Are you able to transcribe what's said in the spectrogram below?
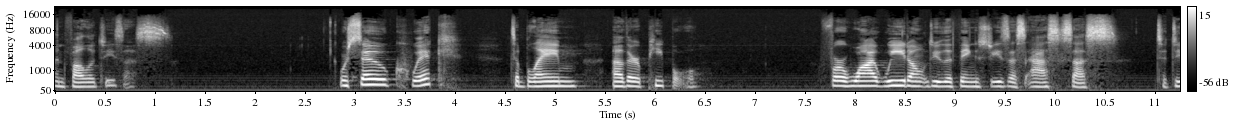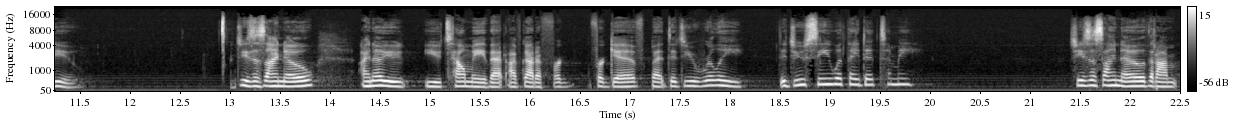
and follow Jesus. We're so quick to blame other people for why we don't do the things Jesus asks us to do. Jesus, I know, I know you, you tell me that I've got to for, forgive, but did you really, did you see what they did to me? Jesus, I know that I'm,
